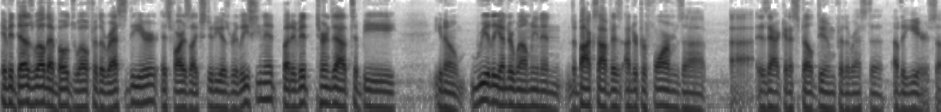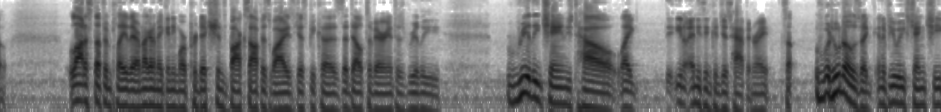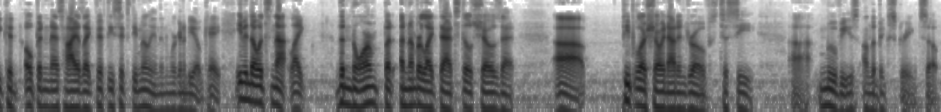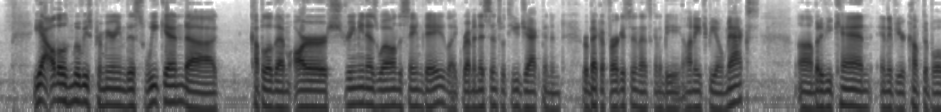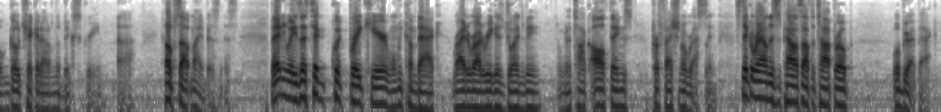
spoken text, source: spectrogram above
If it does well, that bodes well for the rest of the year as far as like studios releasing it. But if it turns out to be, you know, really underwhelming and the box office underperforms, uh, uh, is that going to spell doom for the rest of, of the year? So a lot of stuff in play there. I'm not going to make any more predictions box office wise just because the Delta variant has really, really changed how like you know anything could just happen, right? So, but who knows? Like in a few weeks, Shang Chi could open as high as like 50, 60 million, and we're going to be okay. Even though it's not like the norm, but a number like that still shows that uh, people are showing out in droves to see uh, movies on the big screen. So, yeah, all those movies premiering this weekend. Uh, couple of them are streaming as well on the same day, like Reminiscence with Hugh Jackman and Rebecca Ferguson. That's going to be on HBO Max. Uh, but if you can and if you're comfortable, go check it out on the big screen. Uh, helps out my business. But anyways, let's take a quick break here. When we come back, Ryder Rodriguez joins me. We're going to talk all things professional wrestling. Stick around. This is Palace Off the Top Rope. We'll be right back.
